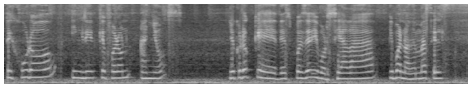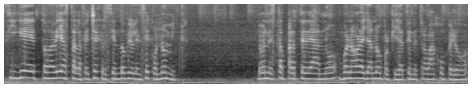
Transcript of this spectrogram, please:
te juro, Ingrid, que fueron años Yo creo que después de divorciada, y bueno, además él sigue todavía hasta la fecha ejerciendo violencia económica. ¿No? En esta parte de ano, bueno, ahora ya no porque ya tiene trabajo, pero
